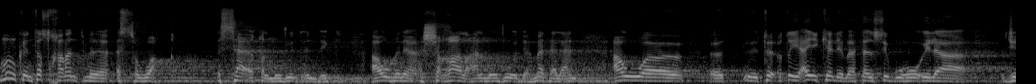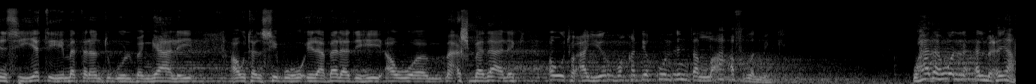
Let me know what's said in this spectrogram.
ممكن تسخر أنت من السواق السائق الموجود عندك أو من الشغالة الموجودة مثلا أو آه، تعطي أي كلمة تنسبه إلى جنسيته مثلا تقول بنغالي أو تنسبه إلى بلده أو ما أشبه ذلك أو تعير وقد يكون عند الله أفضل منك. وهذا هو المعيار.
